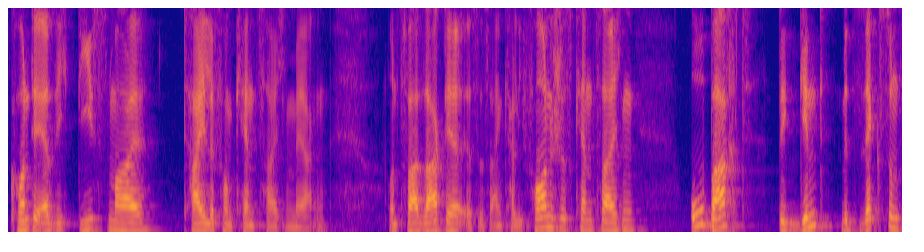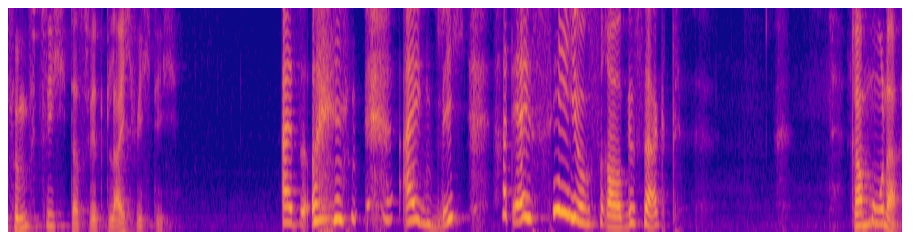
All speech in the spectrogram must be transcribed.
konnte er sich diesmal Teile vom Kennzeichen merken. Und zwar sagt er, es ist ein kalifornisches Kennzeichen. Obacht beginnt mit 56, das wird gleich wichtig. Also, eigentlich hat er Seejungfrau gesagt. Ramona,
